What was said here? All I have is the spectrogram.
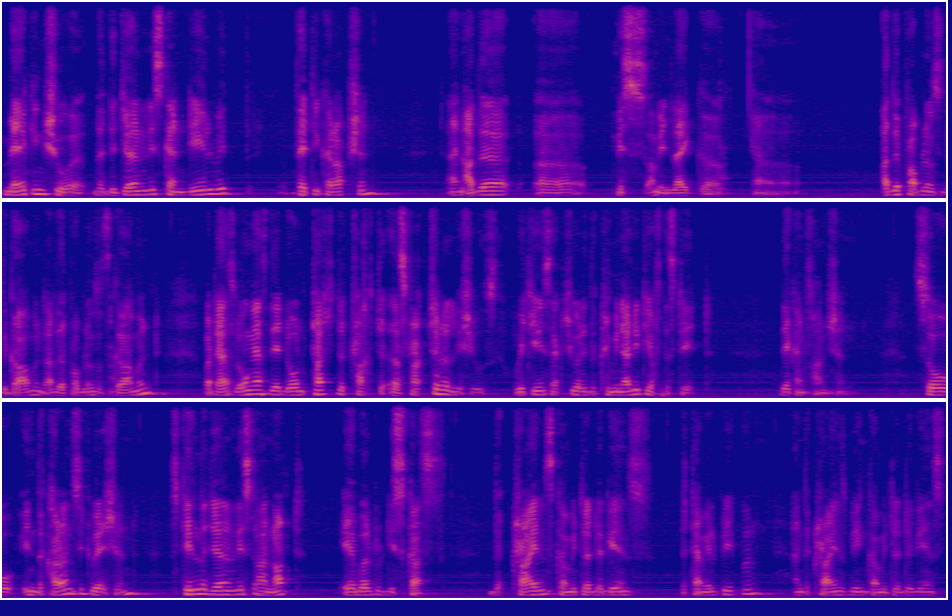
making sure that the journalists can deal with petty corruption and other, uh, mis- I mean, like uh, uh, other problems with the government, other problems with the government, but as long as they don't touch the structure, uh, structural issues, which is actually the criminality of the state, they can function. So in the current situation, still the journalists are not able to discuss the crimes committed against the Tamil people and the crimes being committed against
